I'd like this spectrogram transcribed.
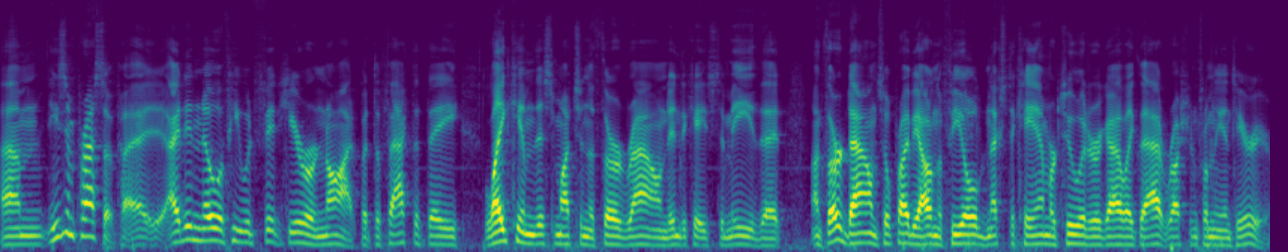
Um, he's impressive. I, I, didn't know if he would fit here or not, but the fact that they like him this much in the third round indicates to me that on third downs, he'll probably be out on the field next to Cam or Tuitt or a guy like that rushing from the interior.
